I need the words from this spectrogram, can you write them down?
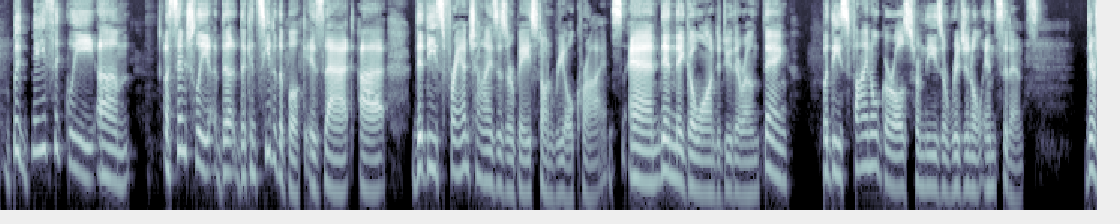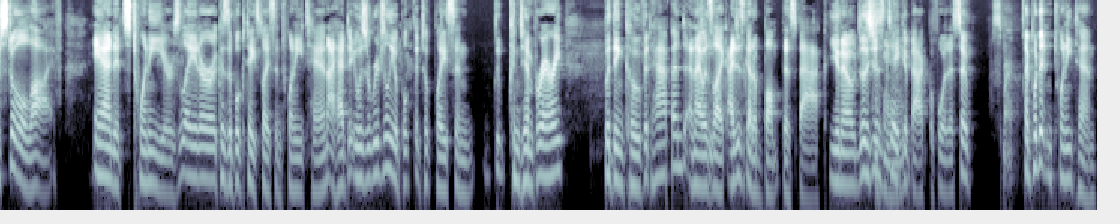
but basically, um, essentially, the the conceit of the book is that uh, that these franchises are based on real crimes, and then they go on to do their own thing. But these final girls from these original incidents, they're still alive. And it's 20 years later because the book takes place in 2010. I had to, it was originally a book that took place in contemporary, but then COVID happened. And I was like, I just got to bump this back, you know, let's just take Mhm. it back before this. So Smart. I put it in 2010.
